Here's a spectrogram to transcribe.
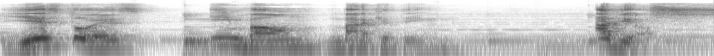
y esto es Inbound Marketing. Adiós.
